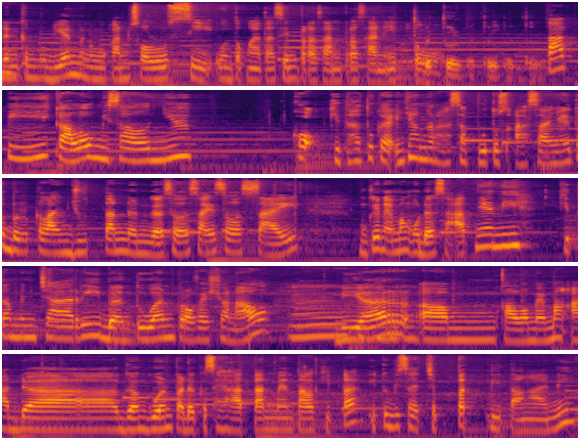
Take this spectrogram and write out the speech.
dan kemudian menemukan solusi untuk ngatasin perasaan-perasaan itu. Betul, betul, betul. Tapi kalau misalnya kok kita tuh kayaknya ngerasa putus asanya itu berkelanjutan dan gak selesai-selesai, mungkin emang udah saatnya nih kita mencari bantuan profesional biar em, kalau memang ada gangguan pada kesehatan mental kita itu bisa cepet ditangani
